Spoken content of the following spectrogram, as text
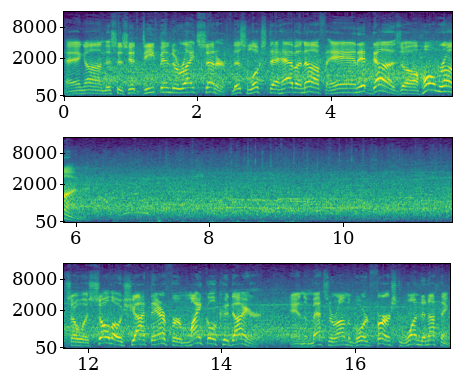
Hang on, this is hit deep into right center. This looks to have enough, and it does. A home run. So a solo shot there for Michael Cuddyer. And the Mets are on the board first, one to nothing.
